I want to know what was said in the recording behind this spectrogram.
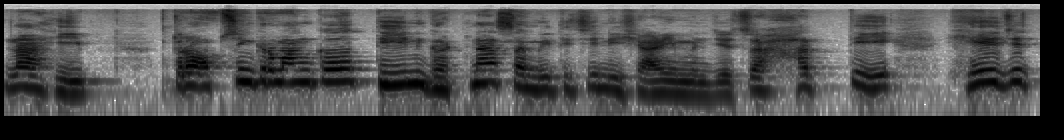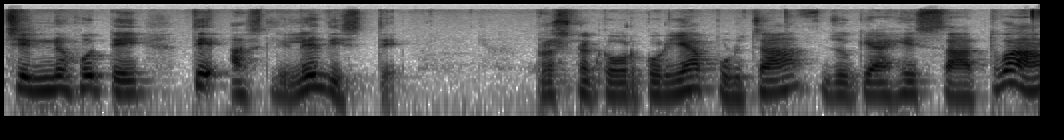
नाही. तर ऑप्शन क्रमांक तीन घटना समितीची निशाणी म्हणजेच हत्ती हे जे चिन्ह होते ते असलेले दिसते. प्रश्न कव्हर करूया पुढचा जो की आहे सातवा.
